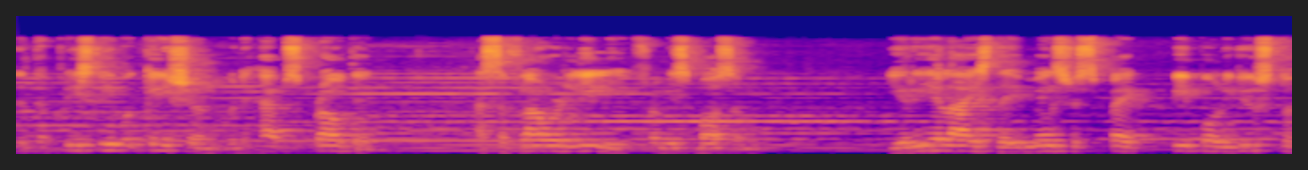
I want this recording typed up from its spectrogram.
that a priestly vocation would have sprouted as a flower lily from his bosom. You realize the immense respect people used to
